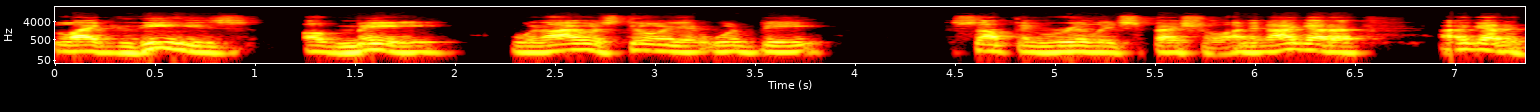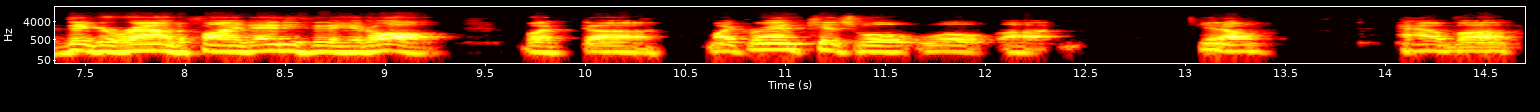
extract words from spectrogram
like these of me when I was doing it would be something really special. I mean, I gotta I gotta dig around to find anything at all. But uh, my grandkids will will uh, you know have a uh,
